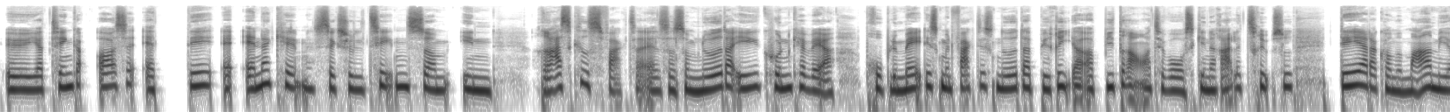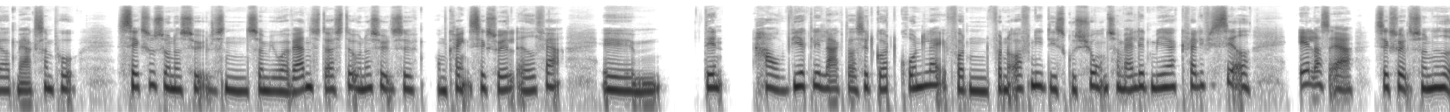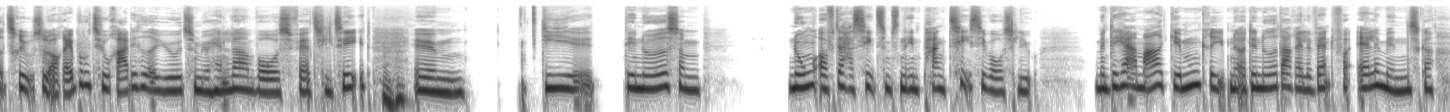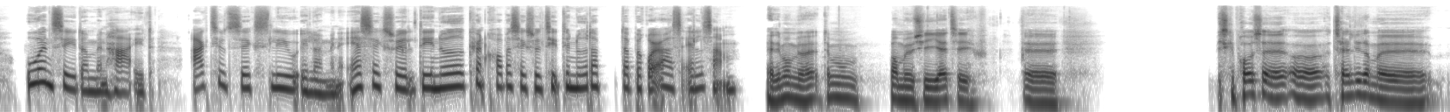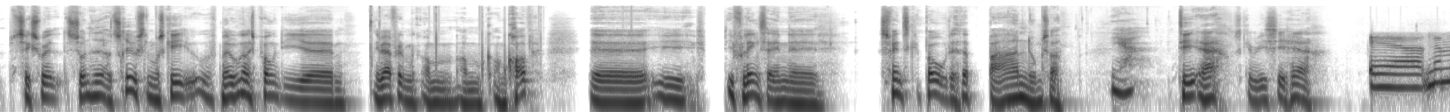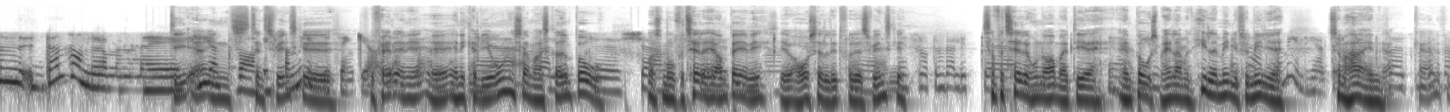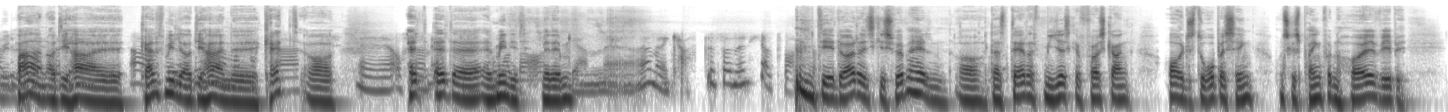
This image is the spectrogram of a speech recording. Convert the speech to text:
Øh, jeg tænker også, at det at anerkende seksualiteten som en raskedsfaktor, altså som noget, der ikke kun kan være problematisk, men faktisk noget, der beriger og bidrager til vores generelle trivsel, det er der kommet meget mere opmærksom på. Sexusundersøgelsen, som jo er verdens største undersøgelse omkring seksuel adfærd, øh, den har jo virkelig lagt os et godt grundlag for den, for den offentlige diskussion, som er lidt mere kvalificeret ellers er seksuel sundhed og trivsel og reproduktive rettigheder i øvrigt, som jo handler om vores fertilitet, mm-hmm. øhm, de, det er noget, som nogen ofte har set som sådan en parentes i vores liv. Men det her er meget gennemgribende, og det er noget, der er relevant for alle mennesker, uanset om man har et aktivt sexliv, eller om man er aseksuel. Det er noget, køn, krop og seksualitet, det er noget, der, der berører os alle sammen. Ja, det må man jo, det må, må man jo sige ja til. Øh, vi skal prøve at, at tale lidt om øh, seksuel sundhed og trivsel, måske med udgangspunkt i, øh, i hvert fald om, om, om krop, øh, i, i forlængelse af en øh, svensk bog, der hedder Bare Numser. Ja. Det er, skal vi lige se her, Eh, nej, men den handlar om en eh, Det er en, den svenske forfatter Annika, Annika Leone, som har skrevet en bog, og som hun fortæller her om bagved, jeg oversætter lidt fra det svenske, så fortæller hun om, at det er en bog, som handler om en helt almindelig familie, som har en barn, og de har uh, kernefamilie, og de har en uh, kat, og alt, alt er almindeligt med dem. Det er lørdag, de skal i svømmehallen, og deres datter Mia skal første gang over i det store bassin. Hun skal springe på den høje vippe.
